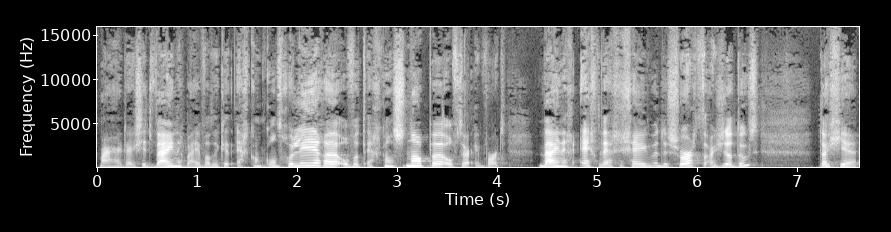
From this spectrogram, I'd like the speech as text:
Maar daar zit weinig bij wat ik het echt kan controleren of het echt kan snappen. Of er wordt weinig echt weggegeven. Dus zorg dat als je dat doet, dat je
